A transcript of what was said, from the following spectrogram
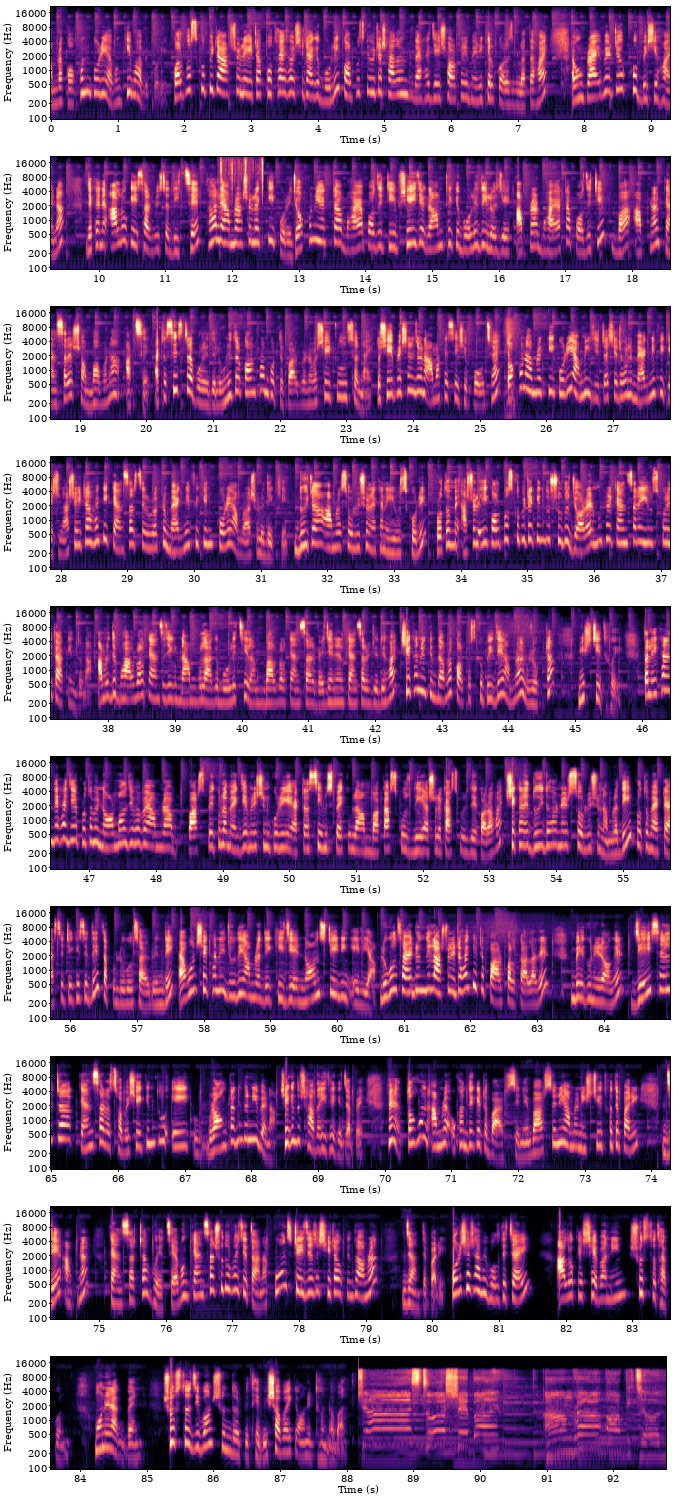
আমরা কখন করি এবং কীভাবে করি। কল্পোস্কোপিটা আসলে এটা কোথায় হয় সেটা আগে বলি। কল্পোস্কোপিটা সাধারণত দেখা যায় সরকারি মেডিকেল কলেজগুলোতে হয় এবং প্রাইভেটেও খুব বেশি হয় না। যেখানে আলোক এই সার্ভিসটা দিচ্ছে। তাহলে আমরা আসলে কি করি? যখনই একটা ভায়া পজিটিভ সেই যে গ্রাম থেকে বলে দিল যে আপনার ভায়াটা পজিটিভ বা আপনার ক্যান্সারের সম্ভাবনা আছে। একটা সিস্টার বলে দিল। উনি তো কনফার্ম করতে পারবেন না বা সেই টুলস নাই। তো সেই পেশেন্ট যখন আমার কাছে এসে পৌঁছায়। তখন আমরা কি করি? আমি যেটা সেটা হলো ম্যাগনিফিকেশন আসলে এটা হয় কি? ক্যান্সার সেলগুলো একটা ম্যাগনিফিকেশন করে আমরা আসলে দেখি। দুইটা আমরা সলিউশন এখানে ইউজ করি। প্রথমে আসলে এই কল্পোস্কোপিটা কিন্তু শুধু জ্বরের মুখের ক্যান্সারে ইউজ করি তা কিন্তু না। আমরা যে ভালভাল ক্যান্সার যেগুলো নামগুলো আগে বলেছিলাম ভালভাল ক্যান্সার ভেজেনাল ক্যান্সার যদি হয়, সেখানেও কিন্তু আমরা কল্পোস্কোপি দিয়ে আমরা রোগটা নিশ্চিত হই। তাহলে এখানে দেখা যায় প্রথমে নর্মাল যেভাবে আমরা পার্সপেকুলাম এক্সামিনেশন করি, একটা সিম স্পেকুলাম বা কাসকুস দিয়ে আসলে কাসকুস দিয়ে করা হয়। সেখানে দুই ধরনের সলিউশন আমরা দিই। প্রথমে একটা অ্যাসিটিক অ্যাসিড দিই, তারপর লুগুল সায়োডিন দিই। এবং সেখানে যদি আমরা দেখি যে নন স্টেনিং এরিয়া লুগুল সায়োডিন দিলে আসলে এটা হয় কি? একটা পার্পল কালারের বেগুনি রঙের। যেই সেলটা ক্যান্সারাস হবে, সে কিন্তু এই রংটা কিন্তু নিবে না। সে কিন্তু সাদাই থেকে যাবে। হ্যাঁ তখন আমরা ওখান থেকে একটা বায়োপসি নিই। বায়োপসি নিয়ে আমরা নিশ্চিত হতে পারি যে আপনার ক্যান্সারটা হয়েছে এবং ক্যান্সার শুধু হয়েছে তা না, কোন স্টেজে সেটাও কিন্তু আমরা জানতে পারি। পরিশেষে আমি বলতে চাই আলোকে সেবা নিন, সুস্থ থাকুন। মনে রাখবেন, সুস্থ জীবন সুন্দর পৃথিবী। সবাইকে অনেক ধন্যবাদ। আমরা অবিচল।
